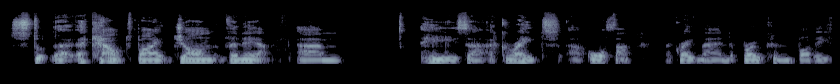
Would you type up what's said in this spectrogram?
st- uh, account by John Vanier. Um, he's uh, a great uh, author, a great man, The Broken Body.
